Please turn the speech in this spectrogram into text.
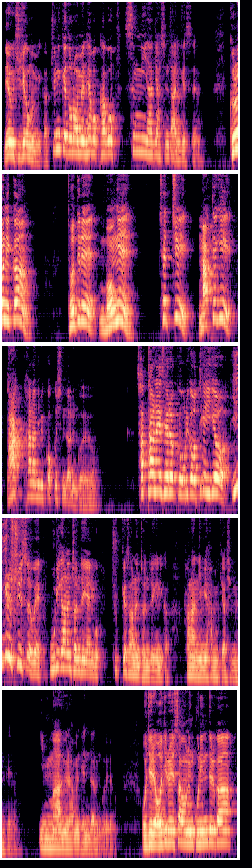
내용 주제가 뭡니까? 주님께 돌아오면 회복하고 승리하게 하신다 아니겠어요? 그러니까 저들의 멍에 채찍, 막대기 닭 하나님이 꺾으신다는 거예요. 사탄의 세력과 우리가 어떻게 이겨 이길 수 있어요? 왜? 우리가 하는 전쟁이 아니고 주께서 하는 전쟁이니까 하나님이 함께 하시면 돼요. 임마누엘 하면 된다는 거예요. 오절에 어지러에 싸우는 군인들과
